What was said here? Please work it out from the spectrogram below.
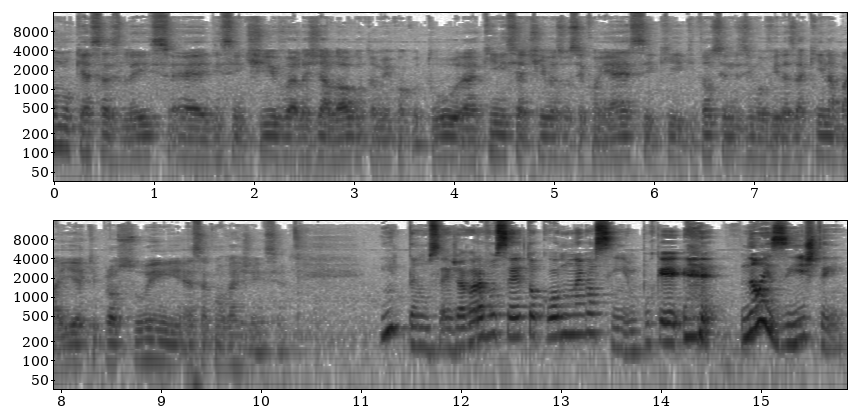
como que essas leis é, de incentivo elas dialogam também com a cultura? Que iniciativas você conhece que, que estão sendo desenvolvidas aqui na Bahia que possuem essa convergência? Então, Sérgio, agora você tocou num negocinho, porque não existem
